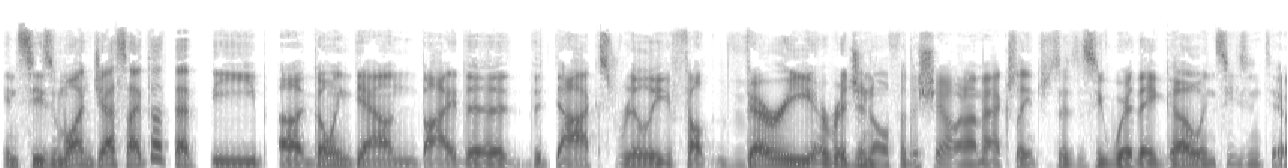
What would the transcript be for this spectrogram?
in season one. Jess, I thought that the uh, going down by the, the docks really felt very original for the show, and I'm actually interested to see where they go in season two.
